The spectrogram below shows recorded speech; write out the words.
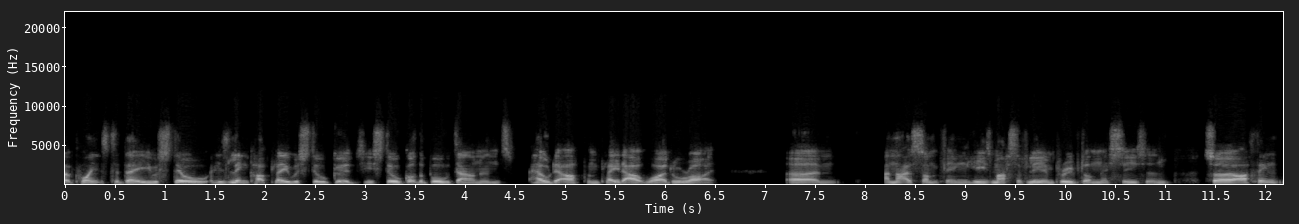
at points today he was still his link up play was still good. He still got the ball down and held it up and played it out wide all right. Um, and that is something he's massively improved on this season. So I think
